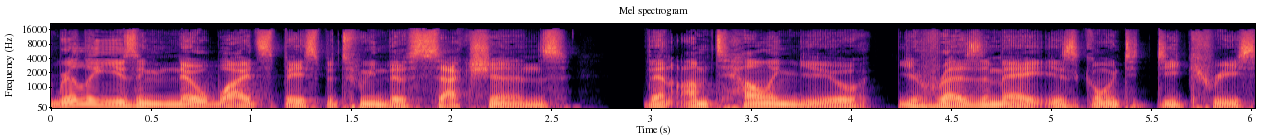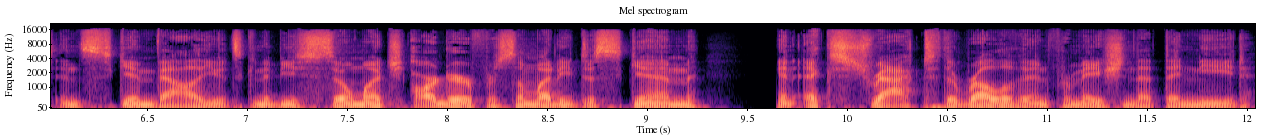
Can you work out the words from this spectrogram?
really using no white space between those sections, then I'm telling you, your resume is going to decrease in skim value. It's going to be so much harder for somebody to skim and extract the relevant information that they need.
